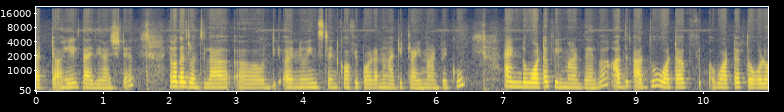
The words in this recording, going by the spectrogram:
ಬಟ್ ಹೇಳ್ತಾ ಇದ್ದೀನಿ ಅಷ್ಟೇ. ಯಾವಾಗಾದರೂ ಒಂದು ಸಲ ಏನು ಇನ್ಸ್ಟೆಂಟ್ ಕಾಫಿ ಪೌಡರ್ನ ಹಾಕಿ ಟ್ರೈ ಮಾಡಬೇಕು. ಆ್ಯಂಡ್ ವಾಟರ್ ಫಿಲ್ ಮಾಡಿದೆ ಅಲ್ವಾ? ಅದ್ರ ಅದು ವಾಟರ್ ವಾಟರ್ ತೊಗೊಳ್ಳೋ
